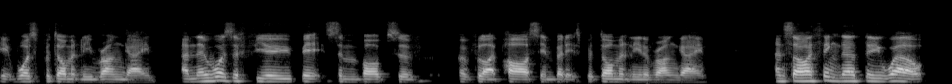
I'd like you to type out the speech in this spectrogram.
it was predominantly run game. And there was a few bits and bobs of, of like passing, but it's predominantly the run game. And so I think they'll do well.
